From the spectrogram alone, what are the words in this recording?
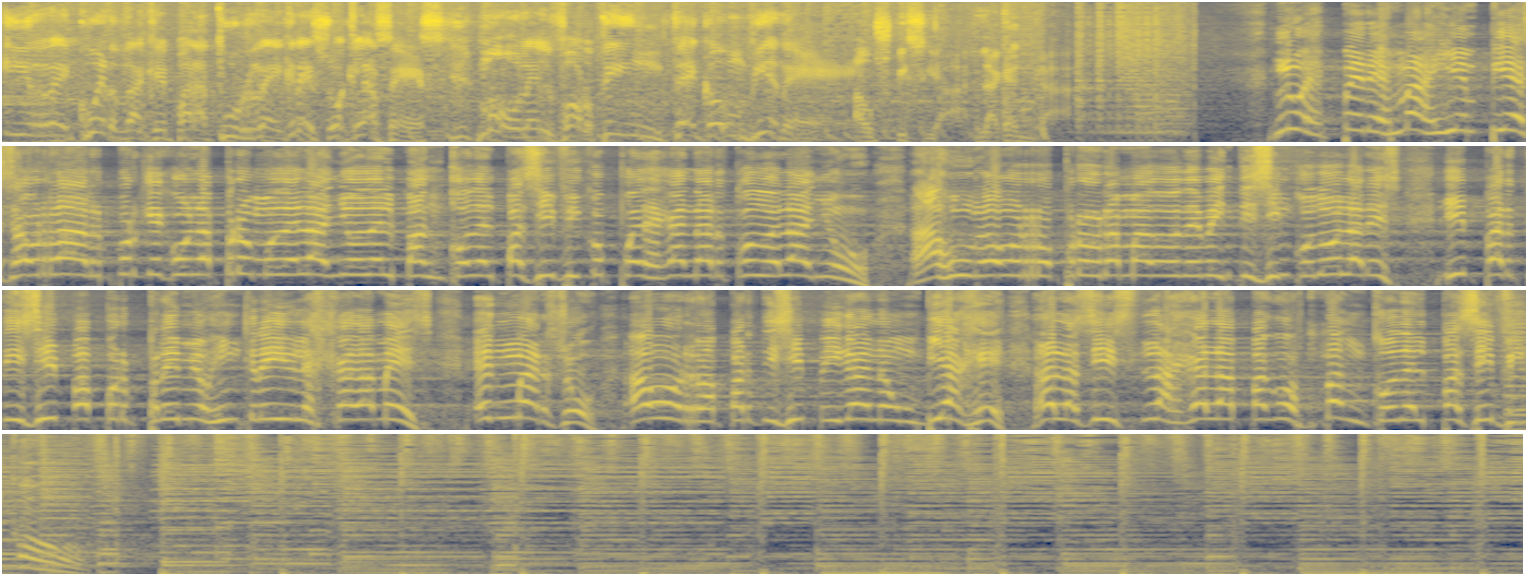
y recuerda que para tu regreso a clases, Mole el Fortín te conviene. Auspicia la ganga. No esperes más y empieza a ahorrar porque con la promo del año del Banco del Pacífico puedes ganar todo el año. Haz un ahorro programado de 25 dólares y participa por premios increíbles cada mes. En marzo, ahorra, participa y gana un viaje a las Islas Galápagos Banco del Pacífico.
